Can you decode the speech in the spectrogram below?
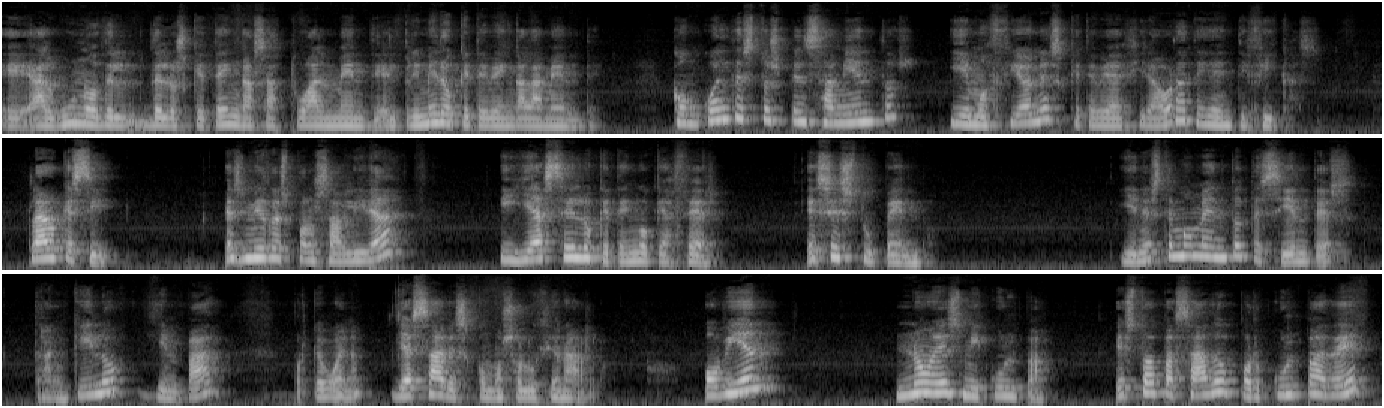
eh, alguno de los que tengas actualmente, el primero que te venga a la mente. ¿Con cuál de estos pensamientos y emociones que te voy a decir ahora te identificas. Claro que sí, es mi responsabilidad y ya sé lo que tengo que hacer. Es estupendo. Y en este momento te sientes tranquilo y en paz porque bueno, ya sabes cómo solucionarlo. O bien, no es mi culpa. Esto ha pasado por culpa de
